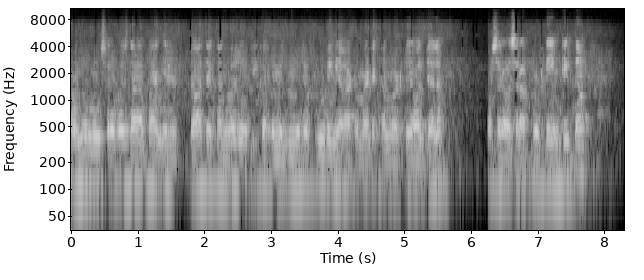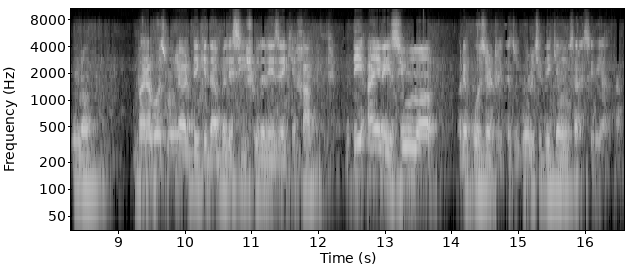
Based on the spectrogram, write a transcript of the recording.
ऑनर में समझदा अपन डाटे कन्वर्जन की का इमेज में जो फ्लोडिंग है ऑटोमेटिक कन्वर्ट के ऑल देला और सर सर अपलोड के हम ठीक था? नो भर बोस मुला दी किताब ले सी शू दे जे की खा दी आई रिज्यूम रिपोजिटरी ते जो बोल छी दी के हम सर सी दिया था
